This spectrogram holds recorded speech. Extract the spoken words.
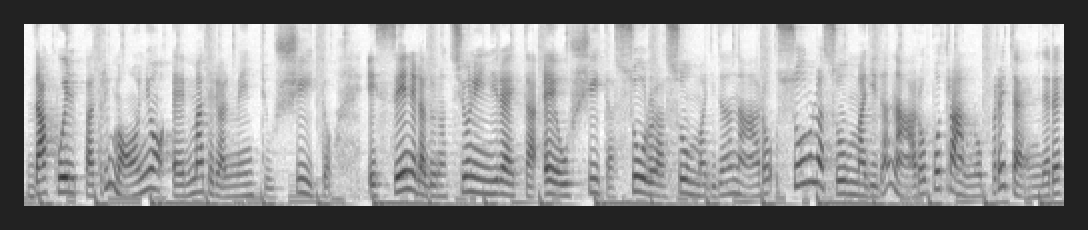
da quel patrimonio è materialmente uscito e se nella donazione indiretta è uscita solo la somma di denaro, solo la somma di denaro potranno pretendere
